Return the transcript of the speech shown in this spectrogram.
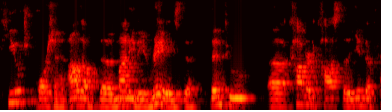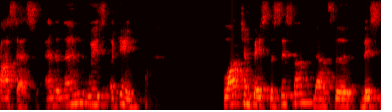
huge portion out of the money they raised, then to uh, cover the cost in the process. And then with, again, blockchain-based system, that's uh, this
